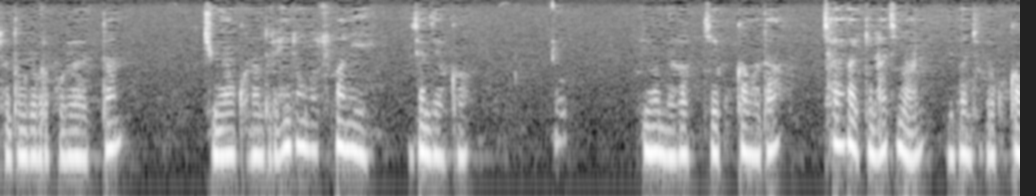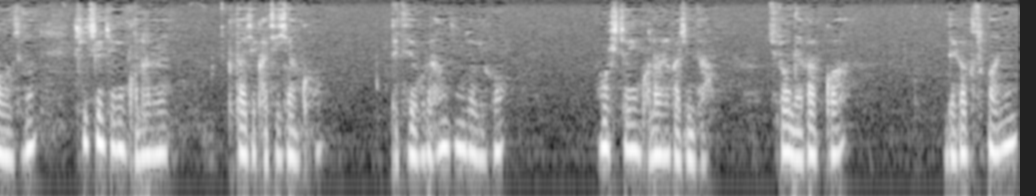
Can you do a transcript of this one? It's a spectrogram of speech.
전통적으로 보유했던 중요한 권한들의 행정부 수반이 이전되었고 의원 내각제 국가마다 차이가 있긴 하지만 일반적으로 국가원수는 실질적인 권한을 그다지 가지지 않고 대체적으로 상징적이고 형식적인 권한을 가진다. 주로 내각과 내각 수반인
